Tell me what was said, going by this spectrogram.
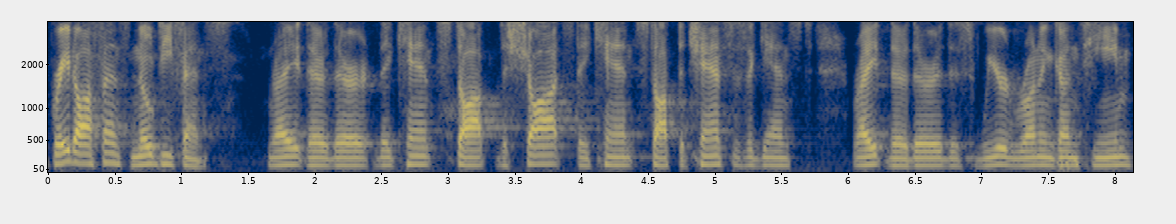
great offense, no defense right? They're they're they can't stop the shots, they can't stop the chances against, right? They're they're this weird run and gun team,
